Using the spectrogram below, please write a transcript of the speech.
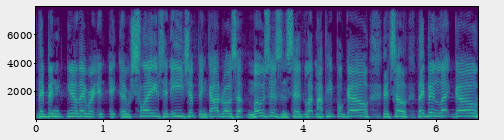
They've been, you know, they were, they were slaves in Egypt, and God rose up Moses and said, "Let my people go." And so they've been let go.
